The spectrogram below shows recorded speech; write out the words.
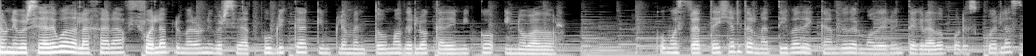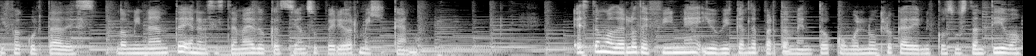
La Universidad de Guadalajara fue la primera universidad pública que implementó un modelo académico innovador, como estrategia alternativa de cambio del modelo integrado por escuelas y facultades, dominante en el sistema de educación superior mexicano. Este modelo define y ubica el departamento como el núcleo académico sustantivo,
